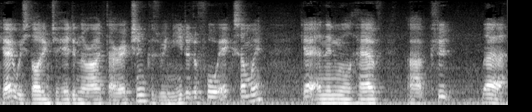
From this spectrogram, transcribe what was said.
Okay, we're starting to head in the right direction because we needed a 4x somewhere. Okay, and then we'll have uh, uh,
